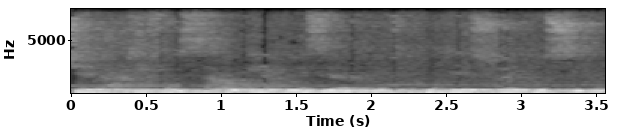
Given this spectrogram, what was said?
chegar aqui e forçar alguém a conhecer a Cristo, porque isso é impossível.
